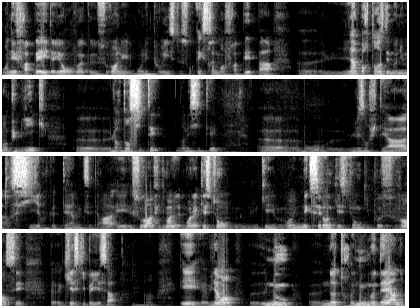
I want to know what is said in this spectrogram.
on est frappé, et d'ailleurs on voit que souvent les, bon, les touristes sont extrêmement frappés par l'importance des monuments publics, leur densité dans les cités, euh, bon, les amphithéâtres, cirques, thermes, etc. Et souvent, effectivement, bon, la question, qui est une excellente question qui pose souvent, c'est euh, qui est-ce qui payait ça hein? Et évidemment, euh, nous, notre nous moderne,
